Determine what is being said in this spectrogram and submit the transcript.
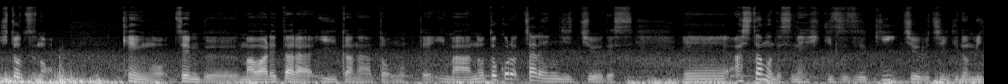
1つの県を全部回れたらいいかなと思って今のところチャレンジ中です、えー、明日もですね引き続き中部地域の道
